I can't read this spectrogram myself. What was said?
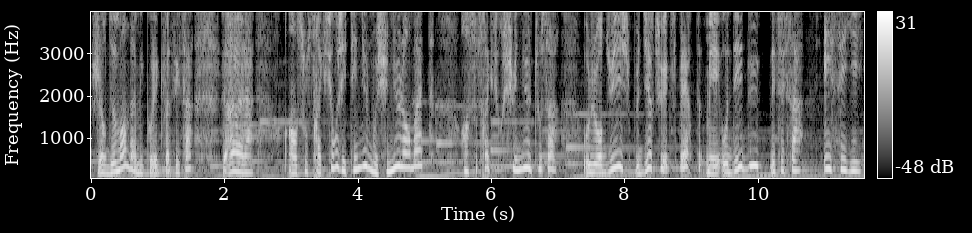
Je leur demande à mes collègues, enfin, c'est ça. Ah en soustraction, j'étais nulle. Moi, je suis nulle en maths. En soustraction, je suis nulle, tout ça. Aujourd'hui, je peux dire que je suis experte, mais au début, mais c'est ça. Essayez.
